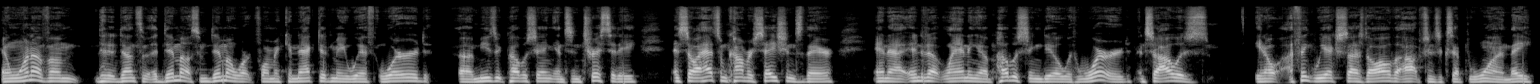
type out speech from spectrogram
and one of them that had done some a demo some demo work for me connected me with Word uh, Music Publishing and Centricity, and so I had some conversations there, and I ended up landing a publishing deal with Word, and so I was. You know, I think we exercised all the options except one. They,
